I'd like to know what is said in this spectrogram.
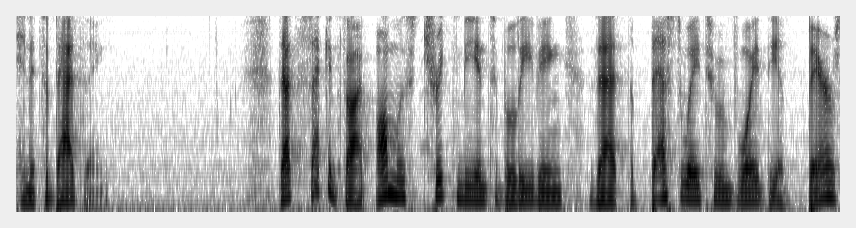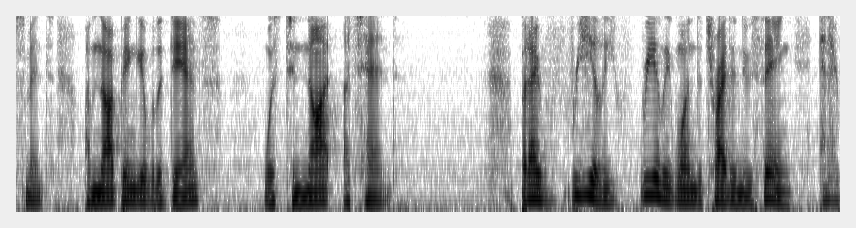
And it's a bad thing. That second thought almost tricked me into believing that the best way to avoid the embarrassment of not being able to dance was to not attend. But I really, really wanted to try the new thing, and I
